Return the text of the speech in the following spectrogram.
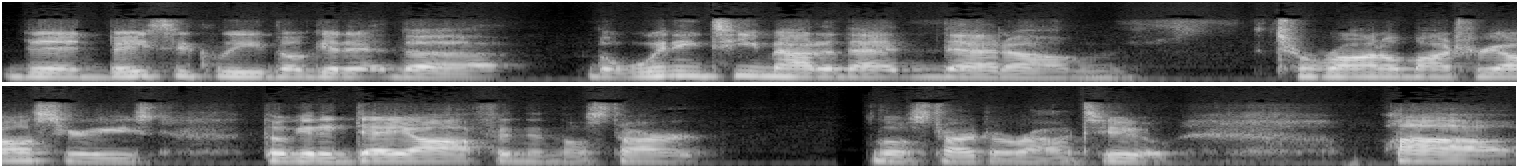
then basically they'll get it, the the winning team out of that that um Toronto Montreal series. They'll get a day off and then they'll start they'll start to round two. Uh,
